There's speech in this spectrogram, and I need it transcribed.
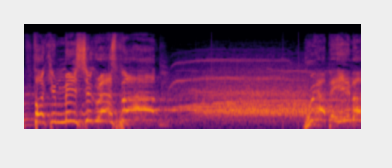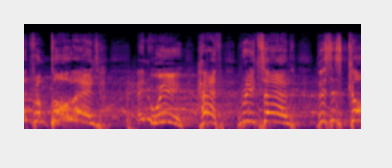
We fucking miss you, Grasp We are Behemoth from Poland, and we have returned. This is Conquer!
